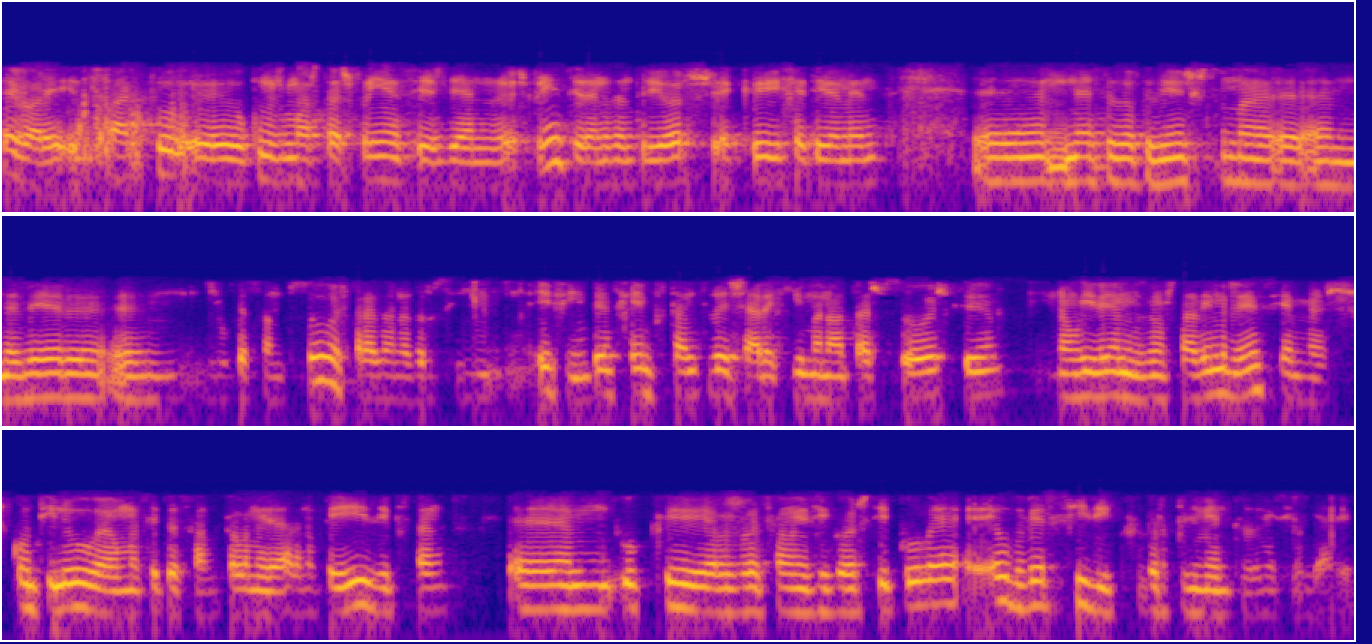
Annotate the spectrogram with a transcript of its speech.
Agora, de facto, eh, o que nos mostra as experiências de, experiências de anos anteriores é que, efetivamente, eh, nestas ocasiões costuma eh, haver deslocação de pessoas para a zona do Rocinho. Enfim, penso que é importante deixar aqui uma nota às pessoas que não vivemos um estado de emergência, mas continua uma situação de calamidade no país e, portanto, um, o que a legislação em vigor estipula é, o dever cívico de recolhimento domiciliário.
